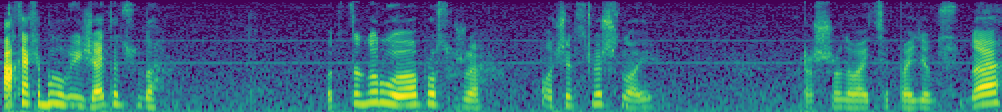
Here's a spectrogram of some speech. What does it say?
А как я буду выезжать отсюда? Вот это другой вопрос уже. Очень смешной. Хорошо, давайте пойдем сюда.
